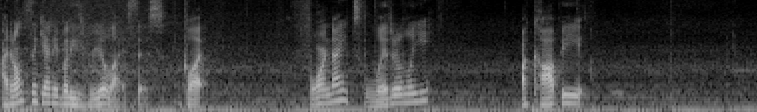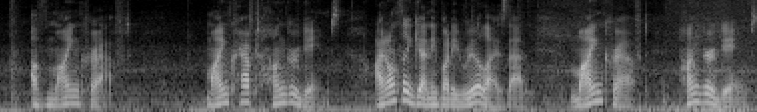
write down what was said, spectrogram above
I don't think anybody's realized this, but Fortnite's literally a copy of Minecraft. Minecraft Hunger Games. I don't think anybody realized that. Minecraft Hunger Games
